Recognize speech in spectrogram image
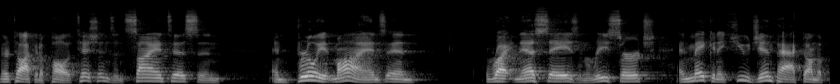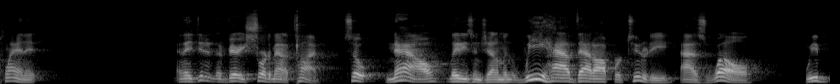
they're talking to politicians and scientists and, and brilliant minds and writing essays and research and making a huge impact on the planet. And they did it in a very short amount of time. So now, ladies and gentlemen, we have that opportunity as well. We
